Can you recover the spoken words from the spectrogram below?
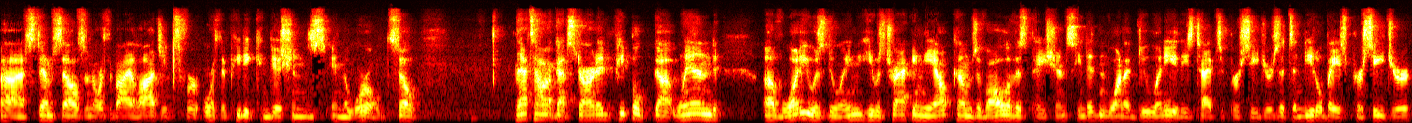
uh, stem cells and orthobiologics for orthopedic conditions in the world. So that's how it got started. People got wind of what he was doing. He was tracking the outcomes of all of his patients. He didn't want to do any of these types of procedures. It's a needle based procedure.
